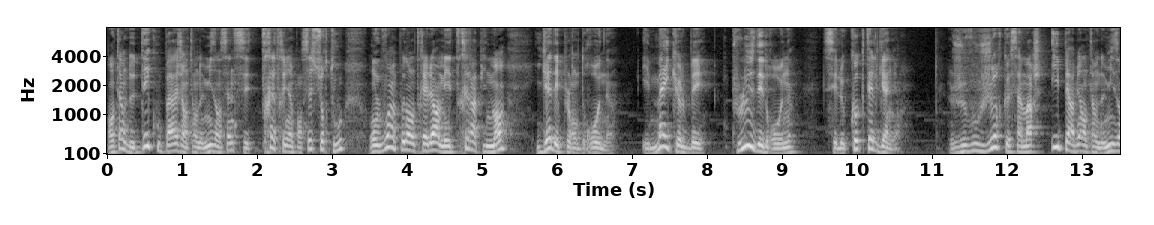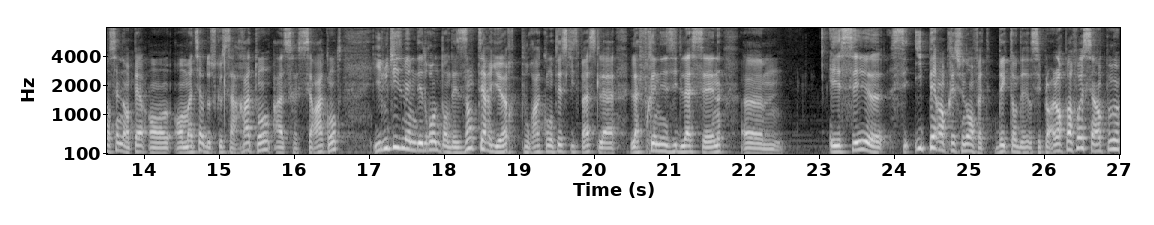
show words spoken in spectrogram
en termes de découpage en termes de mise en scène, c'est très très bien pensé. Surtout, on le voit un peu dans le trailer, mais très rapidement, il y a des plans drones. Et Michael Bay, plus des drones, c'est le cocktail gagnant. Je vous jure que ça marche hyper bien en termes de mise en scène, en, en- matière de ce que ah, ça, raconte. Il utilise même des drones dans des intérieurs pour raconter ce qui se passe, la, la frénésie de la scène. euh, et c'est euh, c'est hyper impressionnant en fait, dès que t'as ces plans. Alors parfois c'est un peu...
